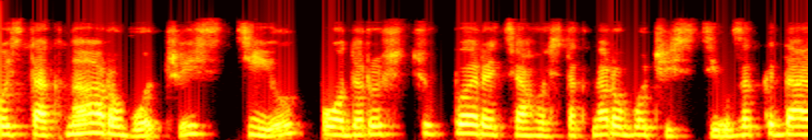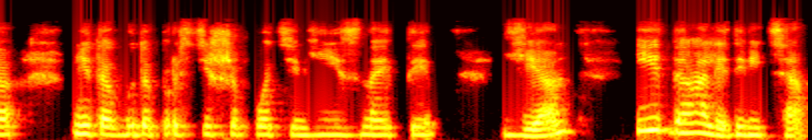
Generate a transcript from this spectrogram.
ось так на робочий стіл, подорож цю перетягую ось так на робочий стіл закидаю, мені так буде простіше потім її знайти. Є. І далі, дивіться,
